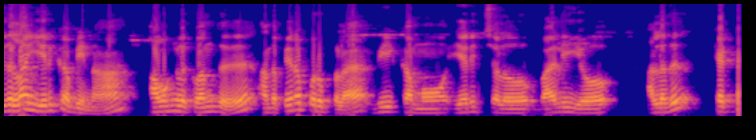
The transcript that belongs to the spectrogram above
இதெல்லாம் இருக்கு அப்படின்னா அவங்களுக்கு வந்து அந்த பிறப்புறுப்புல வீக்கமோ எரிச்சலோ வலியோ அல்லது கெட்ட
